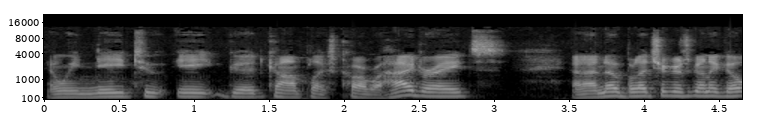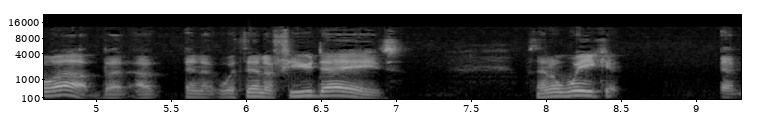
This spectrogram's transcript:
and we need to eat good complex carbohydrates and I know blood sugar is going to go up, but uh, a, within a few days, within a week at, at,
